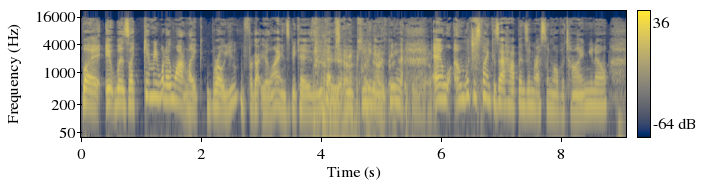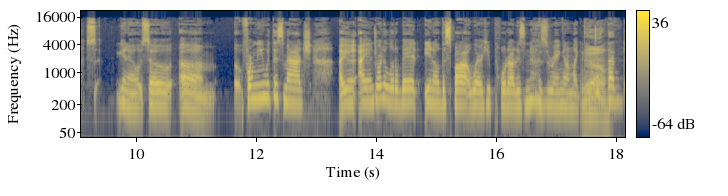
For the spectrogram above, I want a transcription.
but it was like, give me what I want. Like, bro, you forgot your lines because you kept Yeah, repeating I- and repeating I that, can, yeah. and, and which is fine because that happens in wrestling all the time. You know, so, you know. So, um, for me with this match, I I enjoyed a little bit. You know, the spot where he pulled out his nose ring, and I'm like, Yeah. that,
